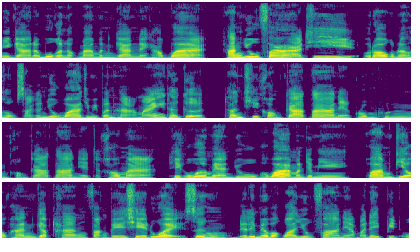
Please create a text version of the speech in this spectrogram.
มีการระบุกันออกมาเหมือนกันนะครับว่า ทางยูฟาที่เรากำลังสงสัยกันอยู่ว่าจะมีปัญหาไหม ถ้าเกิดท่านชี้ของกาตาเนี่ยกลุ่มทุนของกาตาเนี่ยจะเข้ามาเทคโอเวอร์แมนยูเพราะว่ามันจะมีความเกี่ยวพันกับทางฝั่งเปเชด้วย ซึ่งเดลิเมลบอกว่ายูฟาเนี่ยไม่ได้ปิดโอ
